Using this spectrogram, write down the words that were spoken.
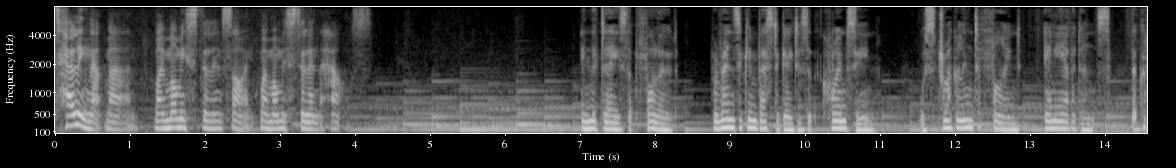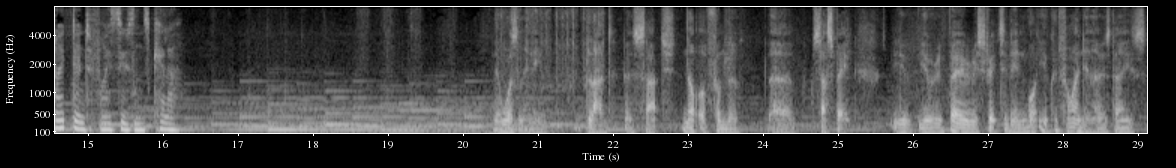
telling that man, My mummy's still inside, my mummy's still in the house. In the days that followed, forensic investigators at the crime scene were struggling to find any evidence that could identify Susan's killer. There wasn't any blood as such, not from the uh, suspect. You, you were very restricted in what you could find in those days.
